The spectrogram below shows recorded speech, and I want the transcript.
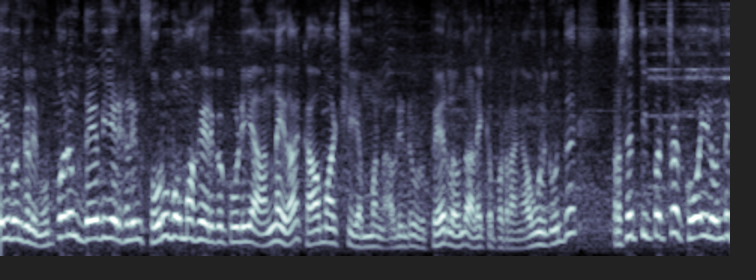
தெய்வங்களின் முப்பெரும் தேவியர்களின் சொரூபமாக இருக்கக்கூடிய அன்னை தான் காமாட்சி அம்மன் அப்படின்ற ஒரு பேரில் வந்து அழைக்கப்படுறாங்க. அவங்களுக்கு வந்து பிரசித்தி பெற்ற கோயில் வந்து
